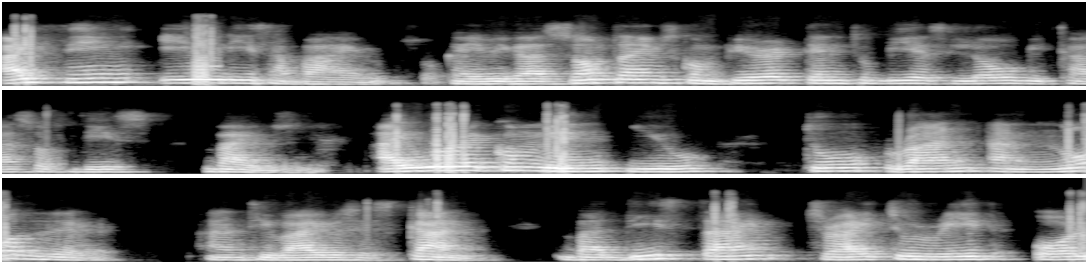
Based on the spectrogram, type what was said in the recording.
I think it is a virus, okay? Because sometimes computers tend to be slow because of this virus. I would recommend you to run another antivirus scan, but this time try to read all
